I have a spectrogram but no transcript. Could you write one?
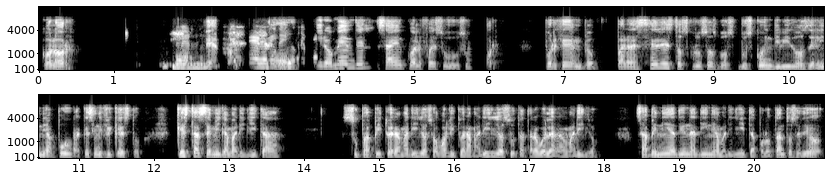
color Verde. Verde. Ahora, pero Mendel, ¿saben cuál fue su, su por? Por ejemplo, para hacer estos cruzos bus- buscó individuos de línea pura. ¿Qué significa esto? Que esta semilla amarillita, su papito era amarillo, su abuelito era amarillo, su tatarabuelo era amarillo. O sea, venía de una línea amarillita, por lo tanto se dio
